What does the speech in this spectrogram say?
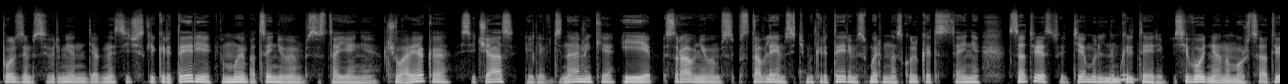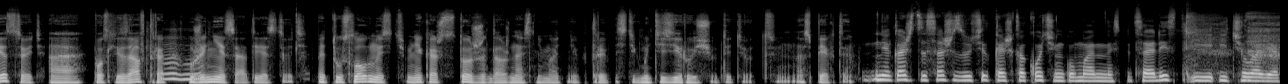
используем современные диагностические критерии, мы оцениваем состояние человека сейчас или в динамике и сравниваем, сопоставляем с этими критериями, смотрим, насколько это состояние соответствует тем или иным Мгм. критериям. Сегодня оно может соответствовать, а послезавтра Мгм. уже не соответствовать. Эта условность, мне кажется, тоже должна снимать некоторые стигматизирующие вот эти вот аспекты. Мне кажется, Саша звучит, конечно, как очень гуманный специалист и, и человек.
